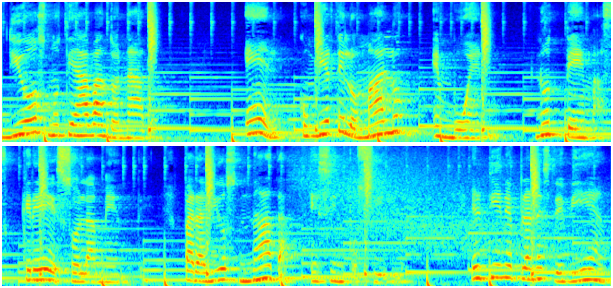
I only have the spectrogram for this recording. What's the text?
Dios no te ha abandonado. Él convierte lo malo en bueno. No temas, cree solamente. Para Dios nada es imposible. Él tiene planes de bien,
